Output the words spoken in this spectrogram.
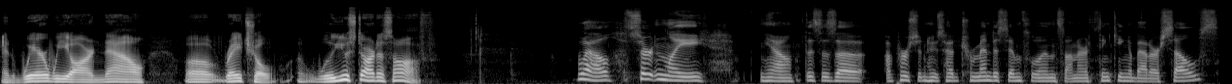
and where we are now. Uh, Rachel, will you start us off? Well, certainly, you know, this is a, a person who's had tremendous influence on our thinking about ourselves,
